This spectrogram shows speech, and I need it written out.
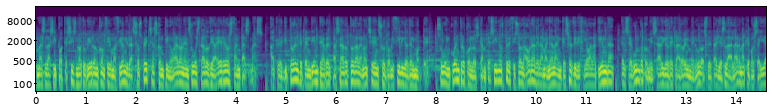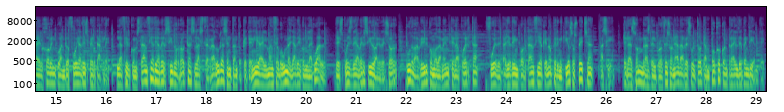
mas las hipótesis no tuvieron confirmación y las sospechas continuaron en su estado de aéreos fantasmas. Acreditó el dependiente haber pasado toda la noche en su domicilio del monte. Su encuentro con los campesinos precisó la hora de la mañana en que se dirigió a la tienda, el segundo comisario declaró en menudos detalles la alarma que poseía el joven cuando fue a despertarle. La circunstancia de haber sido rotas las cerraduras en tanto que tenía el mancebo una llave con la cual, después de haber sido agresor, pudo abrir cómodamente la puerta, fue detalle de importancia que no permitió sospecha, así. De las sombras del proceso nada resultó tampoco contra el dependiente.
